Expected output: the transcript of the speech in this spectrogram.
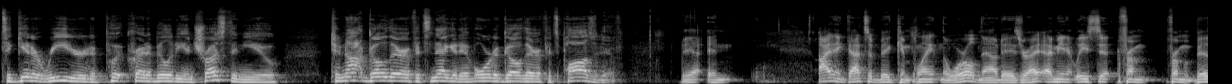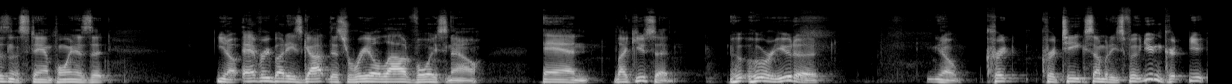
to get a reader to put credibility and trust in you to not go there if it's negative or to go there if it's positive? Yeah, and I think that's a big complaint in the world nowadays, right? I mean, at least from from a business standpoint, is that you know everybody's got this real loud voice now, and like you said, who, who are you to you know crit, critique somebody's food? You can you,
